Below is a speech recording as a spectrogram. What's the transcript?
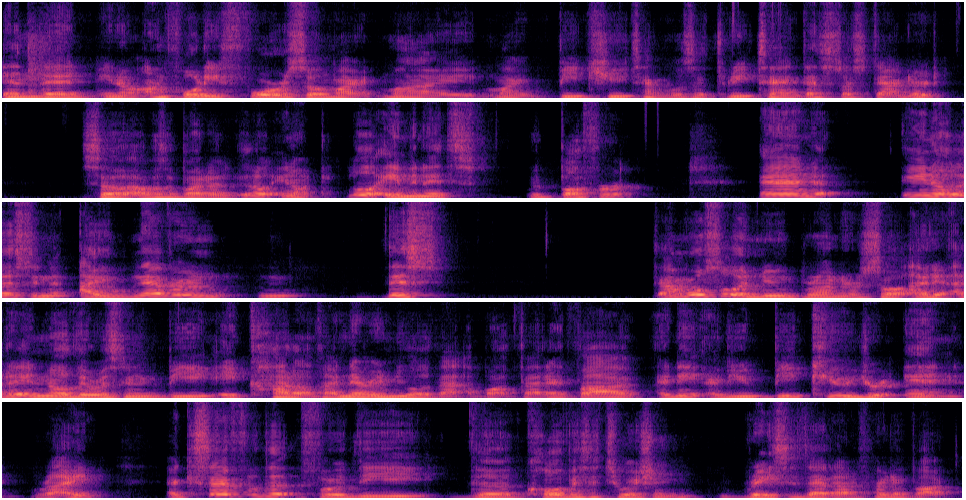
and then you know I'm 44 so my my my BQ time was at 310 that's the standard so I was about a little you know little eight minutes with buffer and you know, listen, I never this. I'm also a new runner, so I, I didn't know there was going to be a cutoff. I never knew that about that. I thought any if you BQ, you're in, right? Except for the for the the COVID situation races that I've heard about.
